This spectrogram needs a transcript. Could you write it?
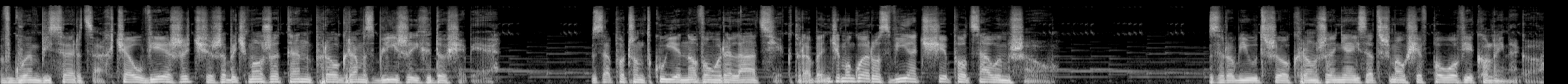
W głębi serca chciał wierzyć, że być może ten program zbliży ich do siebie. Zapoczątkuje nową relację, która będzie mogła rozwijać się po całym show. Zrobił trzy okrążenia i zatrzymał się w połowie kolejnego.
